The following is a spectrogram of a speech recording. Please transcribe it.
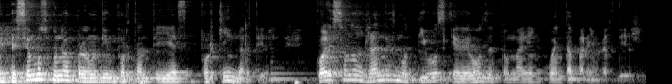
Empecemos con una pregunta importante y es, ¿por qué invertir? ¿Cuáles son los grandes motivos que debemos de tomar en cuenta para invertir?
